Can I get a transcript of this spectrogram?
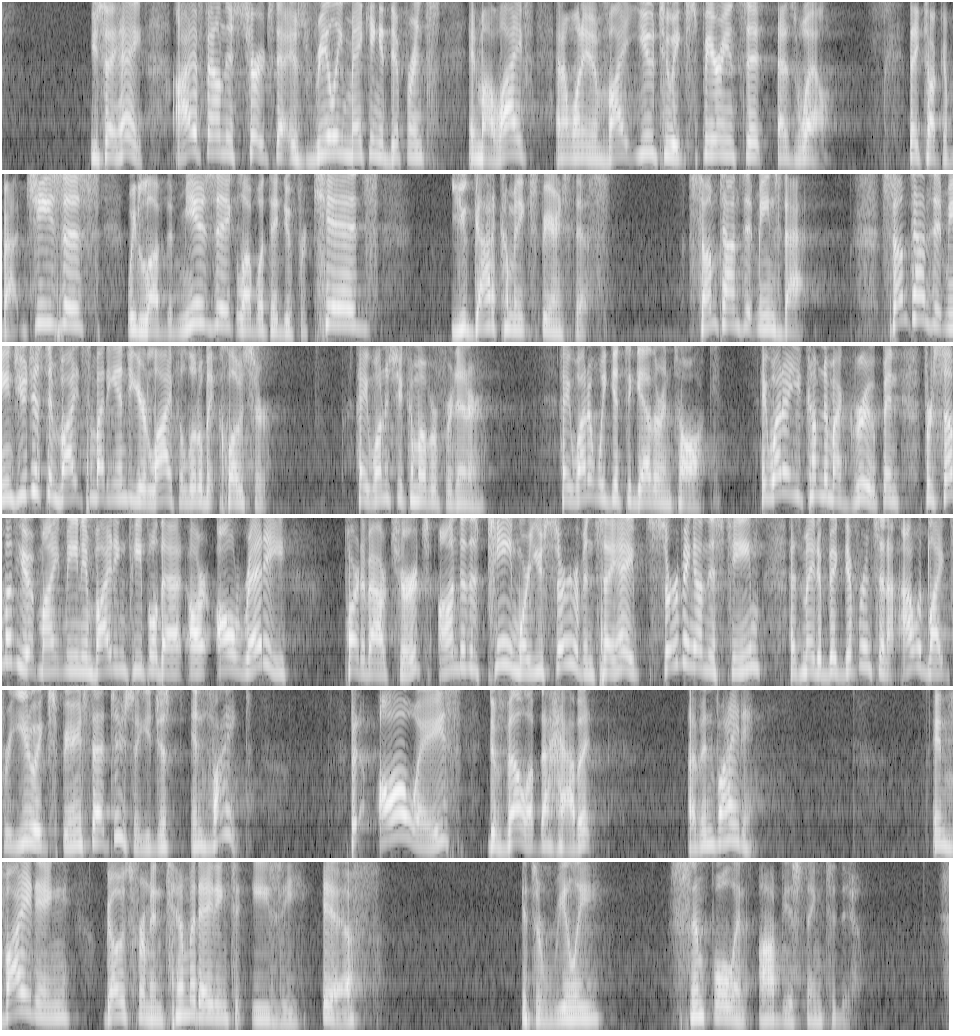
You say, Hey, I have found this church that is really making a difference in my life, and I want to invite you to experience it as well. They talk about Jesus. We love the music, love what they do for kids. You got to come and experience this. Sometimes it means that. Sometimes it means you just invite somebody into your life a little bit closer. Hey, why don't you come over for dinner? Hey, why don't we get together and talk? Hey, why don't you come to my group? And for some of you, it might mean inviting people that are already part of our church onto the team where you serve and say, hey, serving on this team has made a big difference, and I would like for you to experience that too. So you just invite. But always develop the habit of inviting. Inviting goes from intimidating to easy if it's a really simple and obvious thing to do.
